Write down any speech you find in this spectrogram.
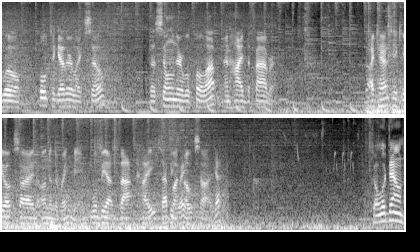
will pull together like so. The cylinder will pull up and hide the fabric. I can take you outside under the ring beam. We'll be at that height, That'd be but great. outside. Yeah. Don't look down.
